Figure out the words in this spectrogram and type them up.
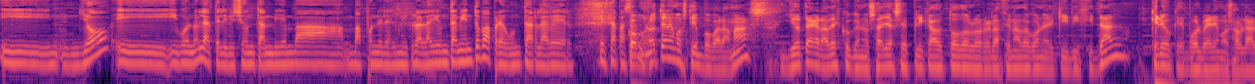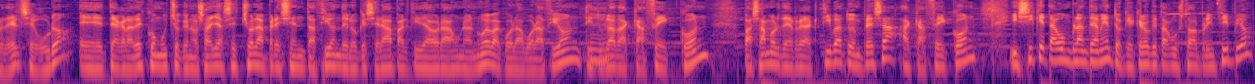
y yo. Y, y bueno, la televisión también va, va a poner el micro al ayuntamiento para preguntarle a ver qué está pasando. Como no tenemos tiempo para más, yo te agradezco que nos hayas explicado todo lo relacionado con el kit digital. Creo que volveremos a hablar de él, seguro. Eh, te agradezco mucho que nos hayas hecho la presentación de lo que será a partir de ahora una nueva colaboración titulada Café Con. Pasamos de Reactiva tu empresa a Café Con. Y sí que te hago un planteamiento que creo que te ha gustado al principio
